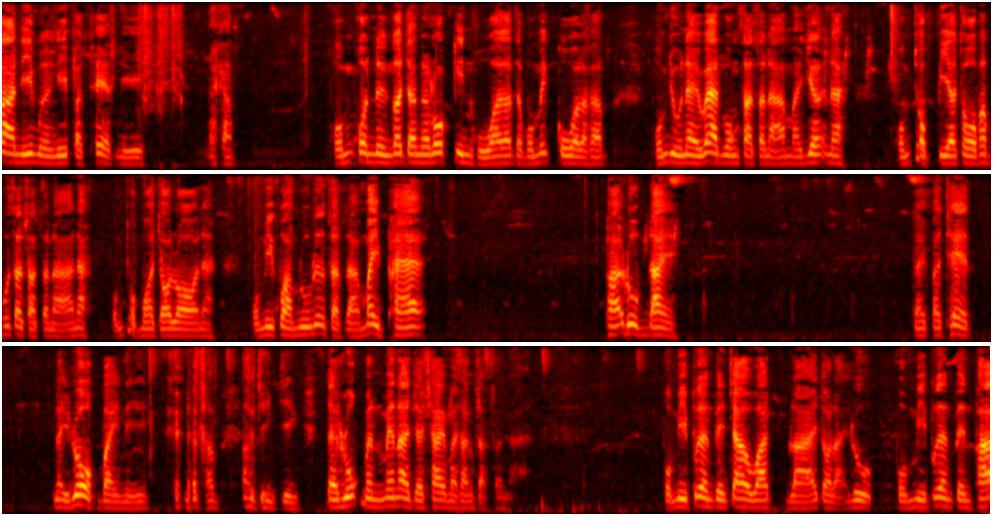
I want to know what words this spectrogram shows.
บ้านนี้เมืองนี้ประเทศนี้นะครับ ผมคนหนึ่งก็จะนรกกินหัวแล้วแต่ผมไม่กลัวหรอกครับ ผมอยู่ในแวดวงศาสนามาเยอะนะผมจบปริญญาโทพระพุทธศาสนานะผมจบมจรนะ ผมมีความรู้เรื่องศาสนาไม่แพ้ พระรูปใด ในประเทศในโลกใบนี้นะครับ เอาจริง ๆ แต่ลุกมันไม่น่าจะใช่มาทางศาสนา ผมมีเพื่อนเป็นเจ้าวัดหลายต่อหลายรูป ผมมีเพื่อนเป็นพระ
